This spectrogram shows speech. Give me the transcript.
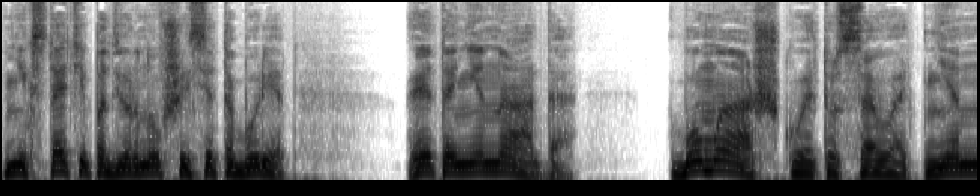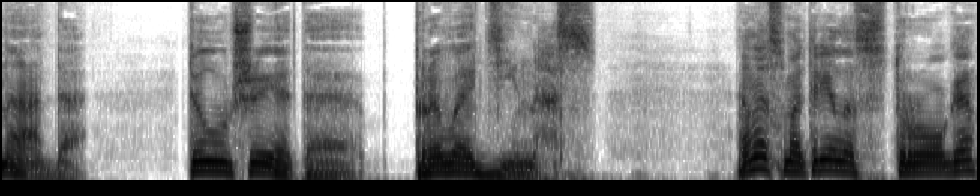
не кстати подвернувшийся табурет. «Это не надо. Бумажку эту совать не надо. Ты лучше это, проводи нас. Она смотрела строго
